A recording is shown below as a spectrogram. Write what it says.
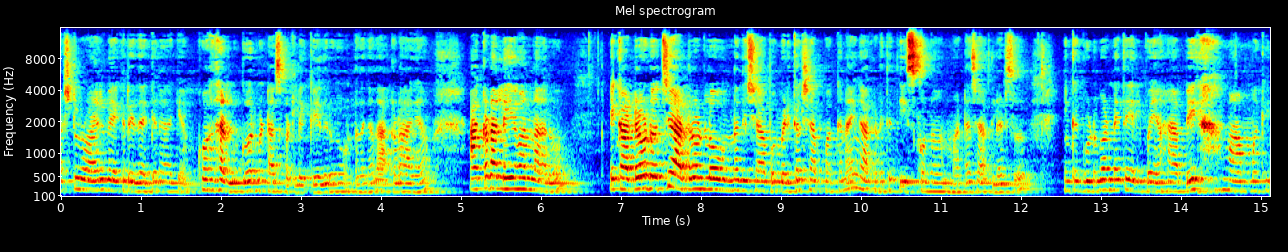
ఫస్ట్ రాయల్ బేకరీ దగ్గర ఆగాం. కోదాడు గవర్నమెంట్ హాస్పిటల్ ఎదురుగా ఉంటుంది కదా అక్కడ ఆగాం. అక్కడ లేవన్నారు. ఇక అడ్ రోడ్ వచ్చి అడ్ రోడ్లో ఉన్నది షాప్ మెడికల్ షాప్ పక్కన. ఇంకా అక్కడైతే తీసుకున్నాం అనమాట చాక్లెట్స్ ఇంకా గుడిబండ అయితే వెళ్ళిపోయాం. హ్యాపీగా మా అమ్మకి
